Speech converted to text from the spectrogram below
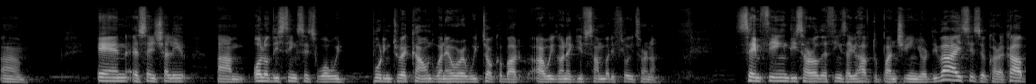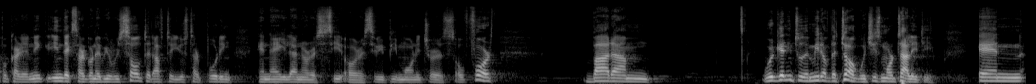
Um, and essentially, um, all of these things is what we put into account whenever we talk about are we going to give somebody fluids or not. Same thing, these are all the things that you have to punch in your devices. Your cardiac output, cardiac index are going to be resulted after you start putting an A-line or a, C, or a CVP monitor and so forth. But um, we're getting to the meat of the talk, which is mortality. And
